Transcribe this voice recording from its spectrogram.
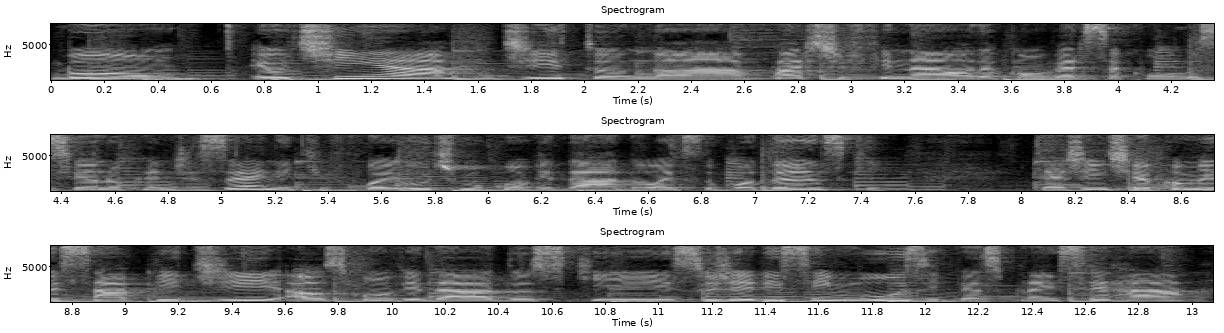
Bom, eu tinha dito na parte final da conversa com o Luciano Candizani, que foi o último convidado antes do Bodansky, que a gente ia começar a pedir aos convidados que sugerissem músicas para encerrar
